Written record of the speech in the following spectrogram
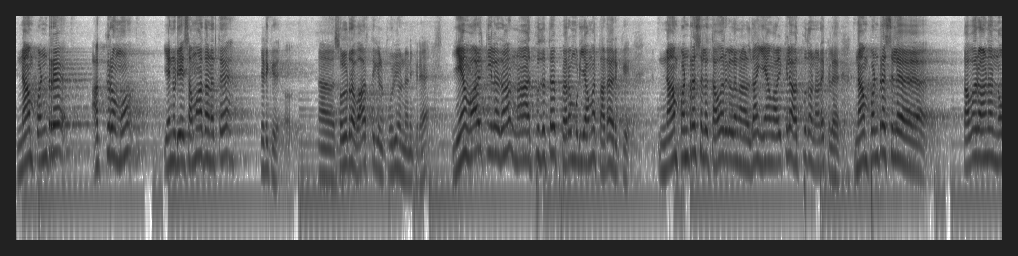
நான் பண்ணுற அக்கிரமம் என்னுடைய சமாதானத்தை எடுக்குது. நான் சொல்கிற வார்த்தைகள் புரியும்னு நினைக்கிறேன். என் வாழ்க்கையில் தான் நான் அற்புதத்தை பெற முடியாமல் தடை இருக்குது நான் பண்ணுற சில தவறுகளினால் தான் என் வாழ்க்கையில் அற்புதம் நடக்கலை. நான் பண்ணுற சில தவறான நோ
